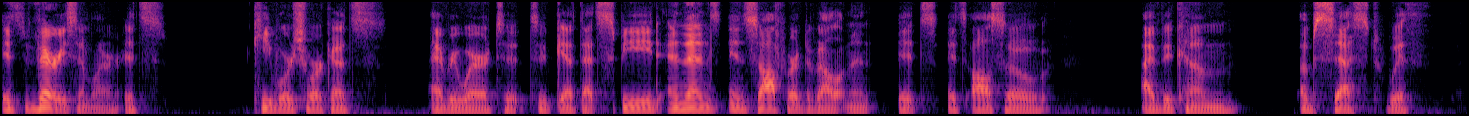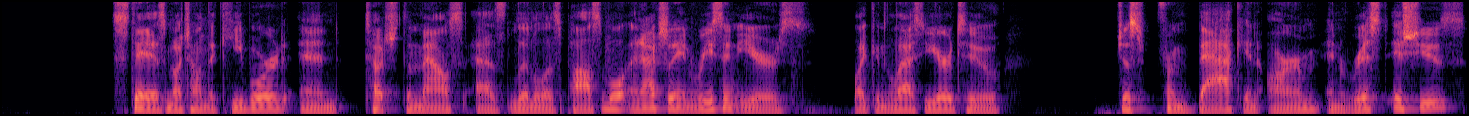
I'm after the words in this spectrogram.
it's very similar. It's keyboard shortcuts everywhere to to get that speed. And then in software development, it's it's also I've become obsessed with stay as much on the keyboard and touch the mouse as little as possible. And actually, in recent years, like in the last year or two, just from back and arm and wrist issues.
